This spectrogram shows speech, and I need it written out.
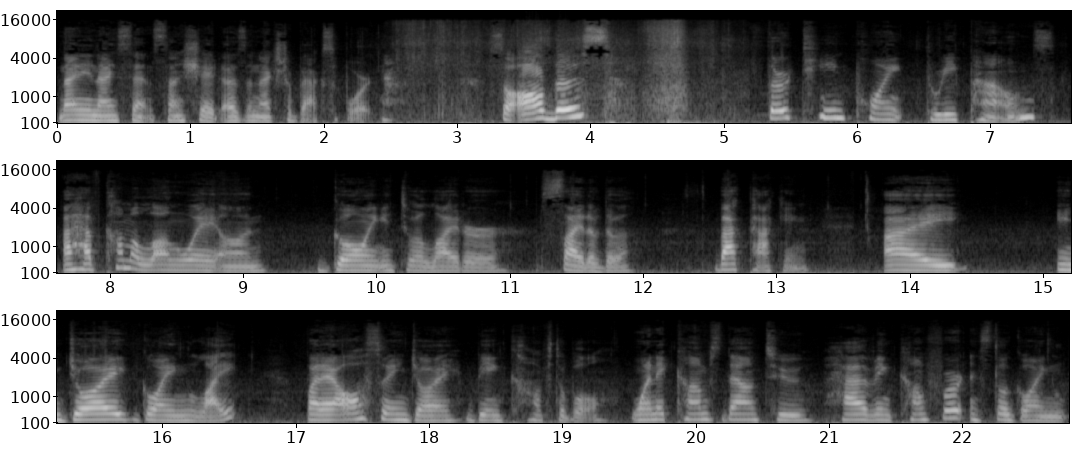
99 cent sunshade as an extra back support. So all this, 13.3 pounds. I have come a long way on going into a lighter side of the backpacking. I enjoy going light but I also enjoy being comfortable. When it comes down to having comfort and still going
